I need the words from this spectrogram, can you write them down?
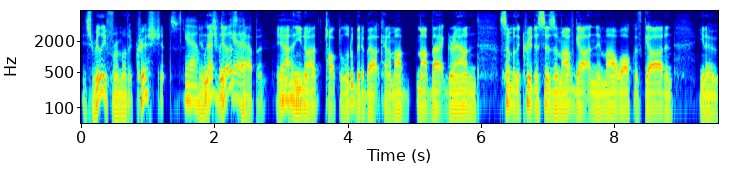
It's really from other Christians. Yeah, And that does get. Mm-hmm. happen. Yeah. And, you know, I talked a little bit about kind of my, my background and some of the criticism I've gotten in my walk with God and, you know,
